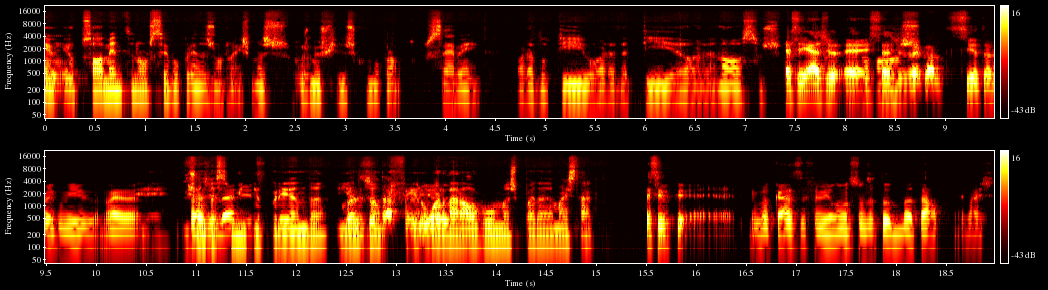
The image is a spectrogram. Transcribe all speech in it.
Eu, eu pessoalmente não recebo prendas nos reis, mas os meus filhos, como pronto, recebem hora do tio, hora da tia, hora nossos. Assim, às ve- é, isto às vezes acontecia também comigo, não é? É, Junta-se muita isso. prenda e então prefiro guardar algumas para mais tarde. É assim porque, eh, no meu caso, a família não se junta todo no Natal. É mais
